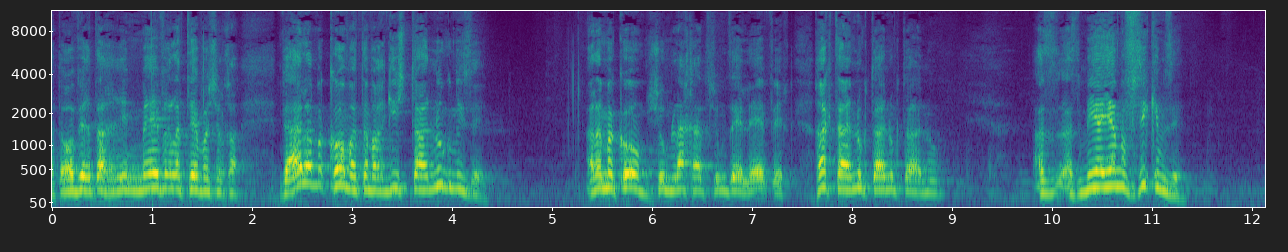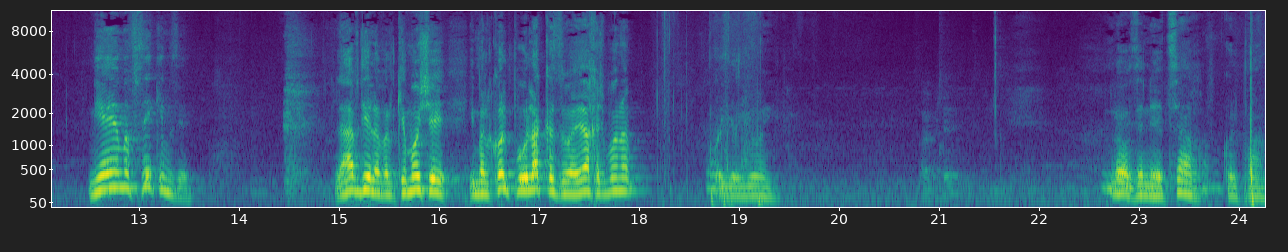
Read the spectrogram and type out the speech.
אתה עובר את האחרים מעבר לטבע שלך, ועל המקום אתה מרגיש תענוג מזה. על המקום, שום לחץ, שום זה, להפך, רק תענוג, תענוג, תענוג. אז, אז מי היה מפסיק עם זה? מי היה מפסיק עם זה? להבדיל, אבל כמו שאם על כל פעולה כזו היה חשבון. אוי אוי אוי. לא, זה נעצר כל פעם.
